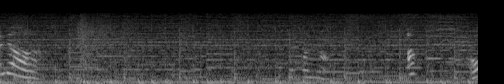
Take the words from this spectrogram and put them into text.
よいしょここかなあお？あ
